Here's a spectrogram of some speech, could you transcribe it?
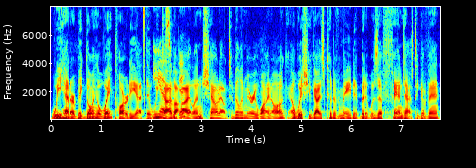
we had our big going away party at the Yes, we Island. Shout out to Bill and Mary Weinog. I wish you guys could have made it, but it was a fantastic event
